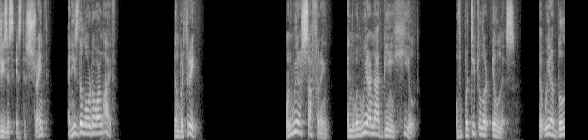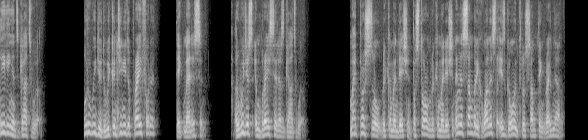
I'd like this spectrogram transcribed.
Jesus is the strength. And He's the Lord of our life. Number three, when we are suffering, and when we are not being healed of a particular illness, that we are believing it's God's will, what do we do? Do we continue to pray for it, take medicine, or we just embrace it as God's will? My personal recommendation, pastoral recommendation, and as somebody who honestly is going through something right now,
